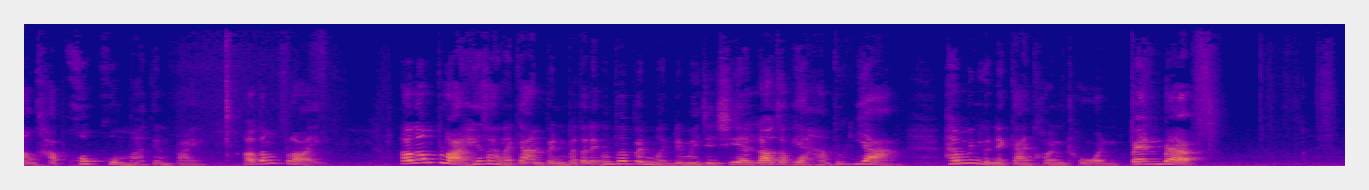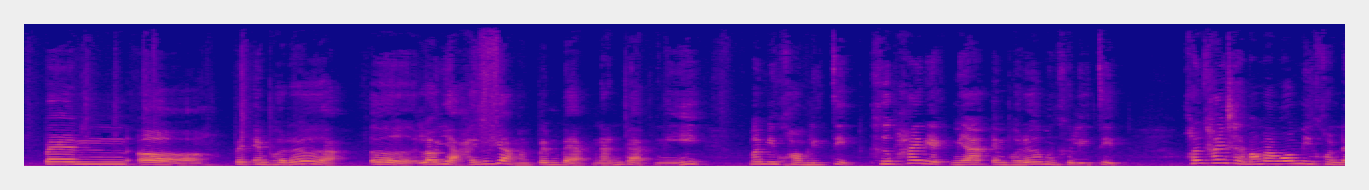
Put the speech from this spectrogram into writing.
บังคับควบคุมมากเกินไป เราต้องปล่อย เราต้องปล่อยให้สถานการณ์เป็นไปตอนนี้เพื่อนๆเป็นเหมือนเดเมจิเชียนเราจะพยายามทุกอย่างให้มันอยู่ในการคอนโทรลเป็นแบบ เป็นเออเป็นเอ็มเพอเรอร์อะเออเราอยากให้ทุกอย่างมันเป็นแบบนั้นแบบนี้ มันมีความลิจิต คือไพ่เด็กเนี้ยเอ็มเพอเรอร์มันคือลิจิต ค่อนข้างชัดมากๆว่ามีคนใด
